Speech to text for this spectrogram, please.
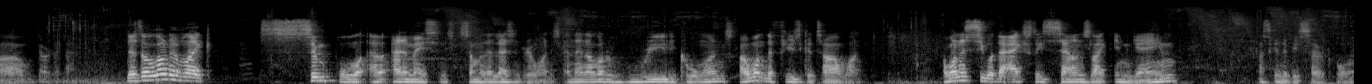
Oh, to that. There's a lot of like simple animations for some of the legendary ones, and then a lot of really cool ones. I want the fuse guitar one. I want to see what that actually sounds like in game. That's going to be so cool.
